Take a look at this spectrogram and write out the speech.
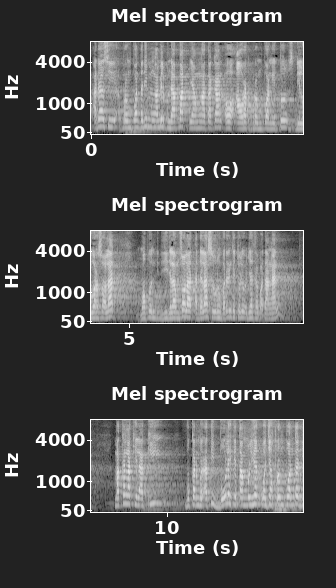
ada si perempuan tadi mengambil pendapat yang mengatakan oh aurat perempuan itu di luar sholat maupun di dalam sholat adalah seluruh badan kecuali wajah telapak tangan maka laki-laki bukan berarti boleh kita melihat wajah perempuan tadi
